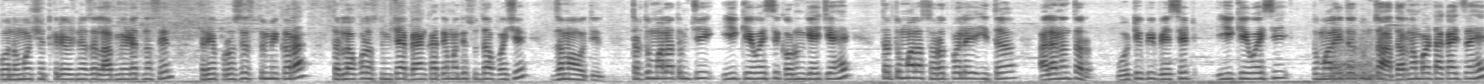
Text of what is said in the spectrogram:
व नमो शेतकरी योजनेचा लाभ मिळत नसेल तर हे प्रोसेस तुम्ही करा. तर लवकरच तुमच्या बँक खात्यामध्ये सुद्धा पैसे जमा होतील. तर तुम्हाला तुमची ई के वाय सी करून घ्यायची आहे. तर तुम्हाला सर्वात पहिले इथं आल्यानंतर O T P based E K Y C तुम्हाला इथं तुमचा आधार नंबर टाकायचा आहे.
